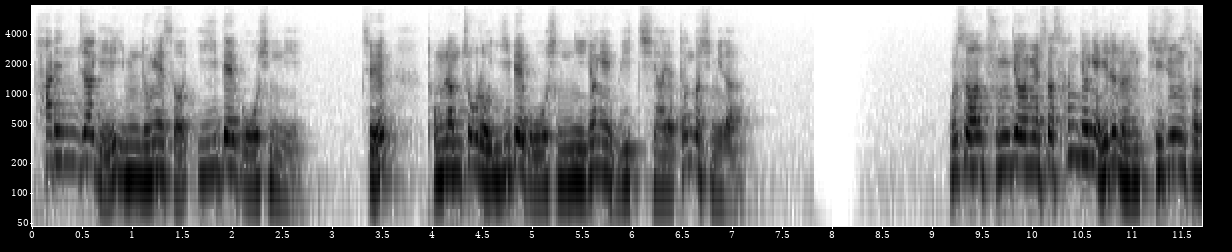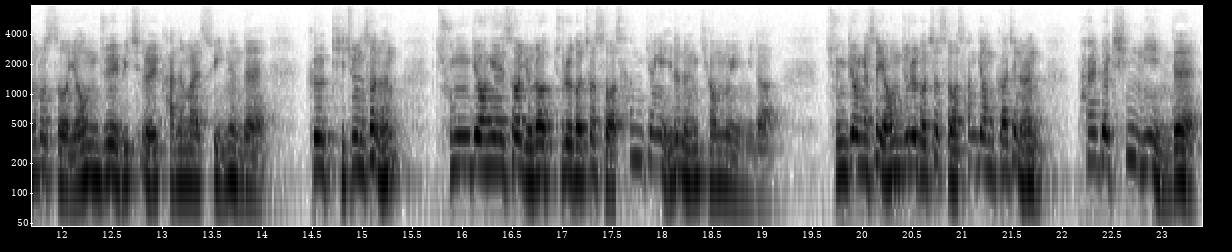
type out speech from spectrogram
파림작이 임동에서 250리, 즉 동남쪽으로 250리경에 위치하였던 것입니다. 우선 중경에서 상경에 이르는 기준선으로서 영주의 위치를 가늠할 수 있는데 그 기준선은 중경에서 요락주를 거쳐서 상경에 이르는 경로입니다. 중경에서 영주를 거쳐서 상경까지는 810리인데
